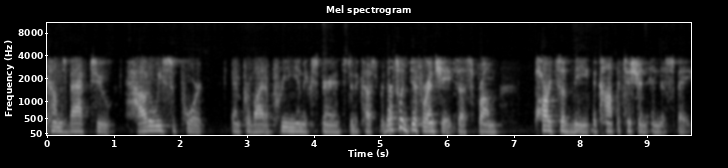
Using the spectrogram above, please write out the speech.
comes back to how do we support and provide a premium experience to the customer. That's what differentiates us from parts of the, the competition in this space.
